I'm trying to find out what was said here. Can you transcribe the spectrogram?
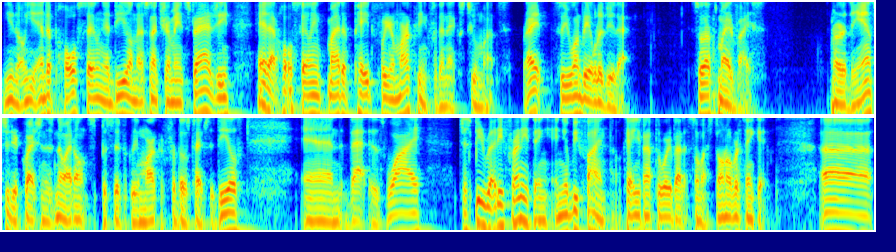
you know you end up wholesaling a deal and that's not your main strategy, hey, that wholesaling might have paid for your marketing for the next two months, right? So you want to be able to do that. So that's my advice. or the answer to your question is no, I don't specifically market for those types of deals. And that is why. Just be ready for anything and you'll be fine. Okay. You don't have to worry about it so much. Don't overthink it. Uh,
